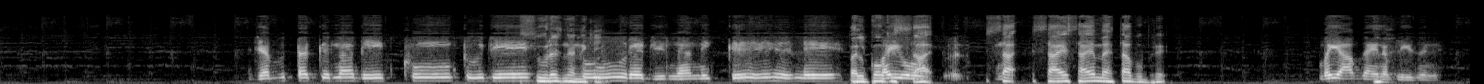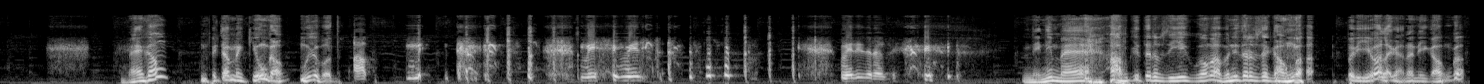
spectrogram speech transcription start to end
जब तक न देखूँ तुझे सूरज ना निकले। सूरज न निकले। पलकों के सा, साए साए महताब उभरे। भाई आप गाए ना प्लीज़ मैंने मैं गाऊं? बेटा मैं क्यों गाऊं? मुझे बता आप मे, मे, मेरी मेरी तरफ़ से। नहीं नहीं मैं आपकी तरफ़ से ये कहूँगा मैं अपनी तरफ़ से गाऊँगा पर ये वाला गाना नहीं गाऊँगा।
